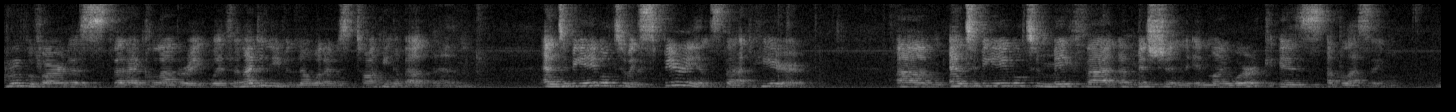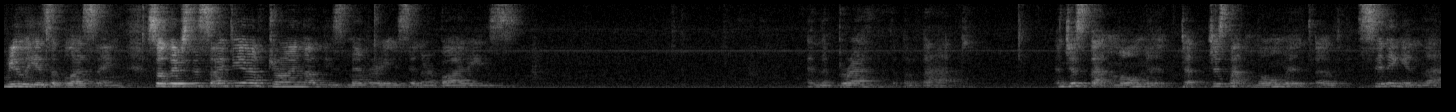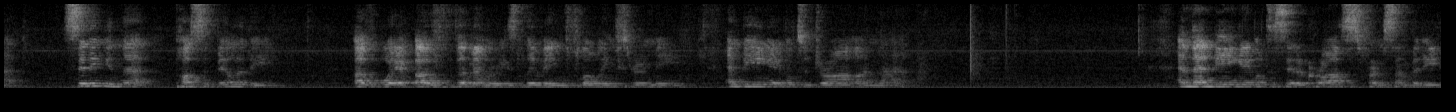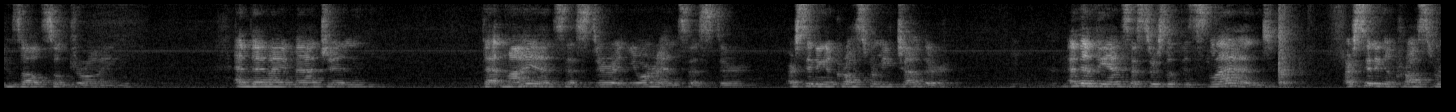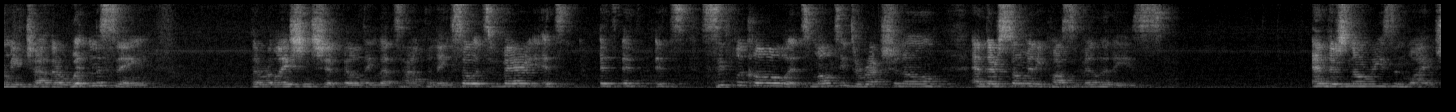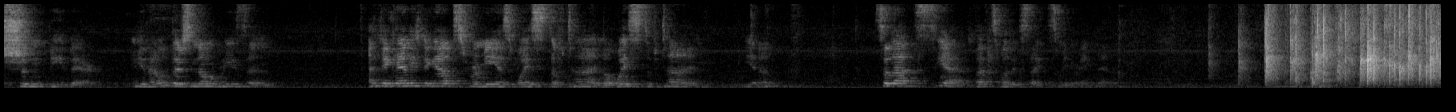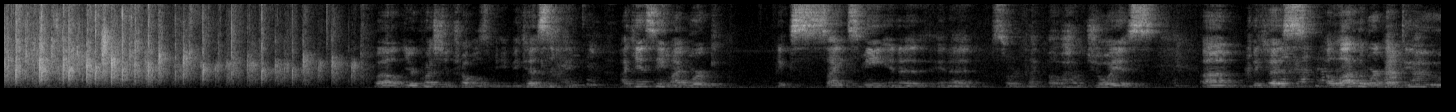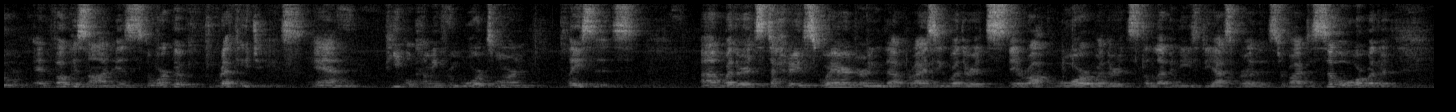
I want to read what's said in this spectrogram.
group of artists that I collaborate with. And I didn't even know what I was talking about then. And to be able to experience that here, um, and to be able to make that a mission in my work is a blessing, really is a blessing. So there's this idea of drawing on these memories in our bodies and the breath of that. And just that moment, just that moment of sitting in that, sitting in that possibility of where of the memories living, flowing through me, and being able to draw on that. And then being able to sit across from somebody who's also drawing. And then I imagine that my ancestor and your ancestor are sitting across from each other. And then the ancestors of this land are sitting across from each other, witnessing the relationship building that's happening. So it's very, it's, it's, it, it's cyclical, it's multi-directional, and there's so many possibilities. And there's no reason why it shouldn't be there. You know, there's no reason. I think anything else for me is waste of time, a waste of time, you know? So that's, yeah, that's what excites me right now. Well, your question troubles me because I, I can't say my work excites me in a, in a sort of like, oh, how joyous. Um, because a lot of the work I do and focus on is the work of refugees and people coming from war-torn places. Uh, whether it's Tahrir Square during the uprising, whether it's the Iraq War, whether it's the Lebanese diaspora that survived the civil war, whether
